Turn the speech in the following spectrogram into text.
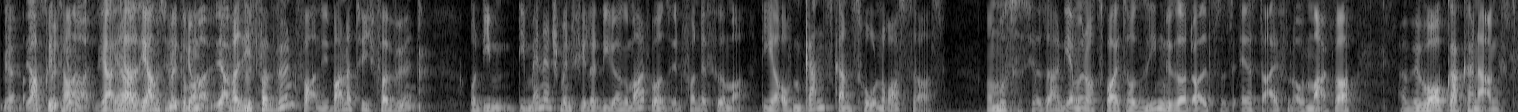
ja, sie abgetan. Ja, genau, ja, sie, sie haben es mitgemacht, mitgemacht weil sie verwöhnt waren. Die waren natürlich verwöhnt. Und die, die Managementfehler, die da gemacht worden sind von der Firma, die ja auf einem ganz, ganz hohen Ross saß, man muss es ja sagen. Die haben ja noch 2007 gesagt, als das erste iPhone auf dem Markt war, haben wir überhaupt gar keine Angst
